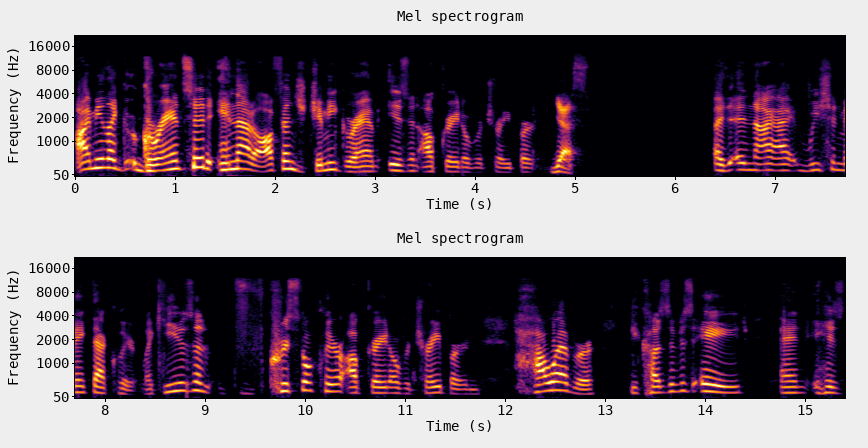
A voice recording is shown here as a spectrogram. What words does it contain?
I mean, like, granted, in that offense, Jimmy Graham is an upgrade over Trey Burton. Yes, and I, I, we should make that clear. Like he is a crystal clear upgrade over Trey Burton. However, because of his age and his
